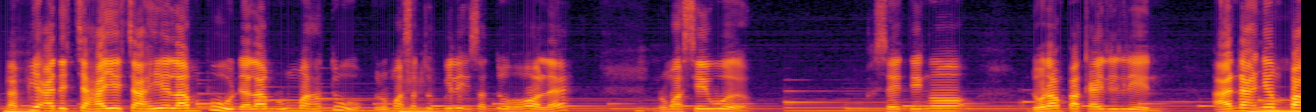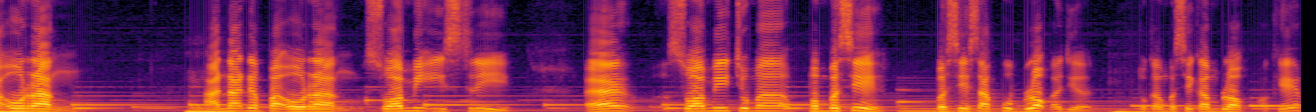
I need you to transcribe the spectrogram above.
Tapi Mm. ada cahaya-cahaya lampu dalam rumah tu. Rumah satu Mm. bilik, satu hall eh. Rumah sewa. Saya tengok orang pakai lilin. Anaknya Oh. empat orang. Mm. Anak dia empat orang. Suami isteri. Eh, suami cuma pembersih bersih sapu blok aja. Tukang bersihkan blok, okey.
